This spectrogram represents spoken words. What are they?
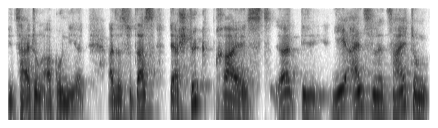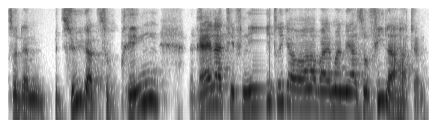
die Zeitung abonniert. Also so dass der Stückpreis, ja, die je einzelne Zeitung zu dem Bezüger zu bringen, relativ niedriger war, weil man ja so viele hatte.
